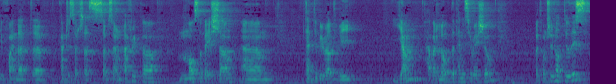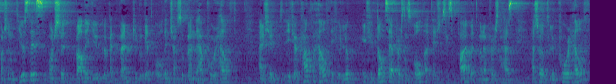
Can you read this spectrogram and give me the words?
you find that uh, countries such as sub-Saharan Africa, most of Asia, um, tend to be relatively young, have a low dependency ratio, but one should not do this, one shouldn't use this, one should rather you look at when people get old in terms of when they have poor health. And if you, if you account for health, if you, look, if you don't say a person is old at the age of 65, but when a person has, has relatively poor health,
